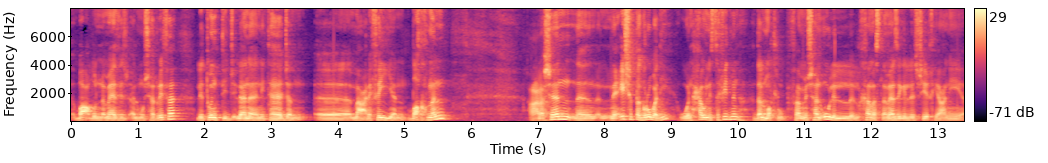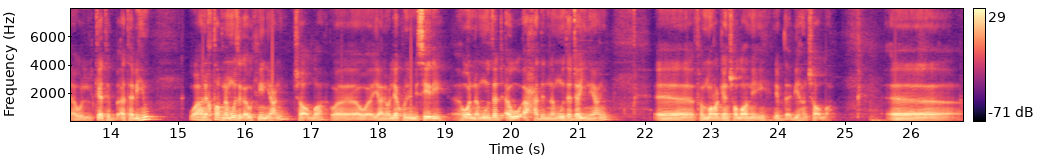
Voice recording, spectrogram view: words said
بعض النماذج المشرفة لتنتج لنا نتاجا آه، معرفيا ضخما علشان نعيش التجربة دي ونحاول نستفيد منها. ده المطلوب. فمش هنقول الخمس نماذج اللي الشيخ يعني أو الكاتب أتى بهم وهنختار نموذج أو اثنين يعني إن شاء الله. يعني وليكن المسيري هو النموذج أو أحد النموذجين يعني. آه، فالمرة الجاية إن شاء الله إيه نبدأ بيها إن شاء الله. آه،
